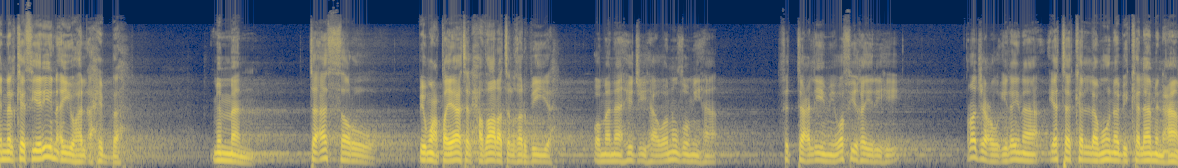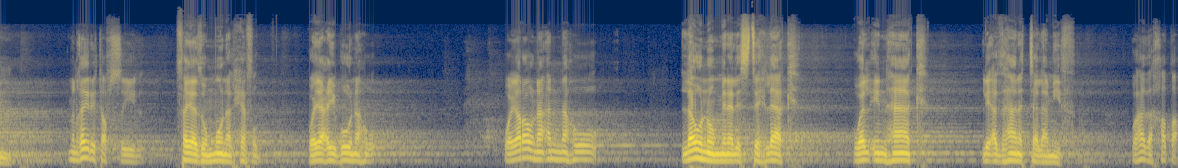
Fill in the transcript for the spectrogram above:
إن الكثيرين أيها الأحبة ممن تأثروا بمعطيات الحضارة الغربية ومناهجها ونظمها في التعليم وفي غيره. رجعوا إلينا يتكلمون بكلام عام من غير تفصيل فيذمون الحفظ ويعيبونه ويرون أنه لون من الاستهلاك والإنهاك لأذهان التلاميذ. وهذا خطأ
